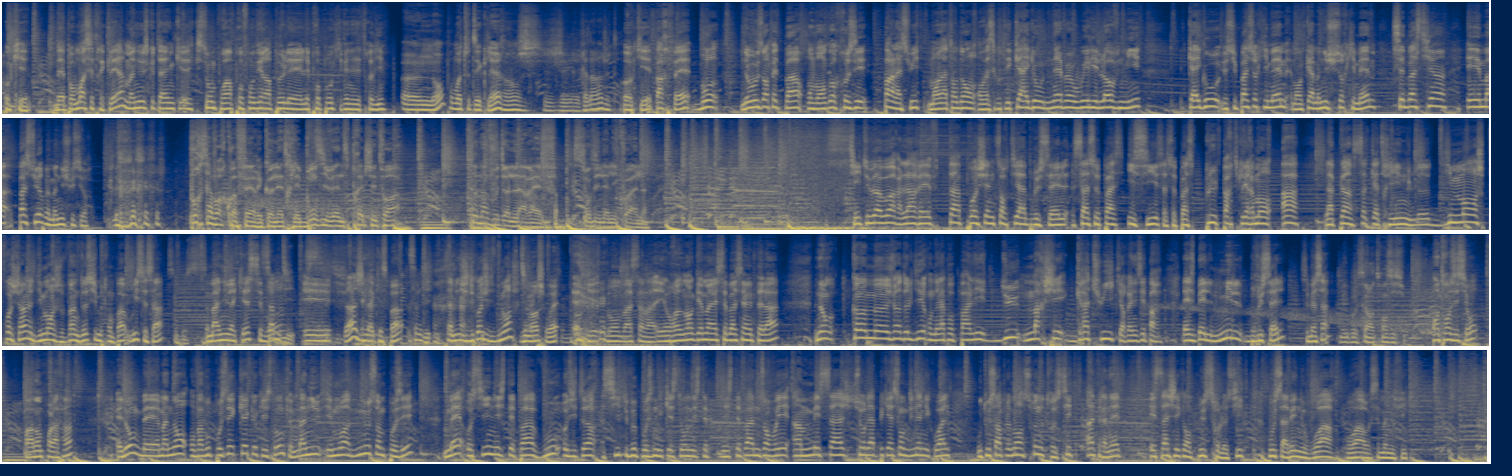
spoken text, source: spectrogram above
Ok. Ben pour moi c'est très clair. Manu, est-ce que tu as une question pour approfondir un peu les, les propos qui viennent d'être dits? Euh, non, pour moi tout est clair, hein, j'ai rien à rajouter. Ok, parfait. Bon, ne vous en faites pas, on va encore creuser par la suite. Mais en attendant, on va s'écouter Kaigo Never Really Loved Me. Kaigo, je suis pas sûr qu'il m'aime, mais en tout cas Manu, je suis sûr qu'il m'aime. Sébastien et Emma, pas sûr, mais Manu, je suis sûr. Pour savoir quoi faire et connaître les bons events près de chez toi, Thomas vous donne la ref sur Dynamic One. Si tu veux avoir la rêve, ta prochaine sortie à Bruxelles, ça se passe ici, ça se passe plus particulièrement à la plaine Sainte-Catherine le dimanche prochain, le dimanche 22 si je me trompe pas. Oui, c'est ça. Manu la caisse, c'est bon. Samedi. Et Ah, je ne la caisse pas, samedi. samedi, j'ai dit quoi? J'ai dit dimanche? Dimanche, ouais. Ok, bon bah ça va. Et heureusement qu'Emma et Sébastien étaient là. Donc, comme euh, je viens de le dire, on est là pour parler du marché gratuit qui est organisé par l'ASBL 1000 Bruxelles. C'est bien ça? Mais Bruxelles en transition. En transition. Pardon pour la fin. Et donc, ben, maintenant, on va vous poser quelques questions que Manu et moi nous sommes posées. Mais aussi, n'hésitez pas, vous, auditeurs, si tu veux poser une question, n'hésitez pas à nous envoyer un message sur l'application Dynamic One ou tout simplement sur notre site internet. Et sachez qu'en plus, sur le site, vous savez nous voir. Waouh, c'est magnifique.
